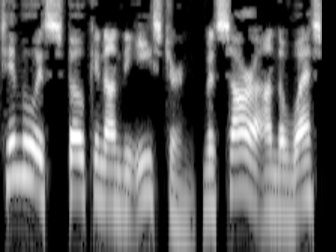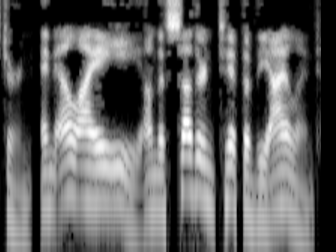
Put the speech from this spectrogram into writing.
Timu is spoken on the eastern, Masara on the western, and Liae on the southern tip of the island.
